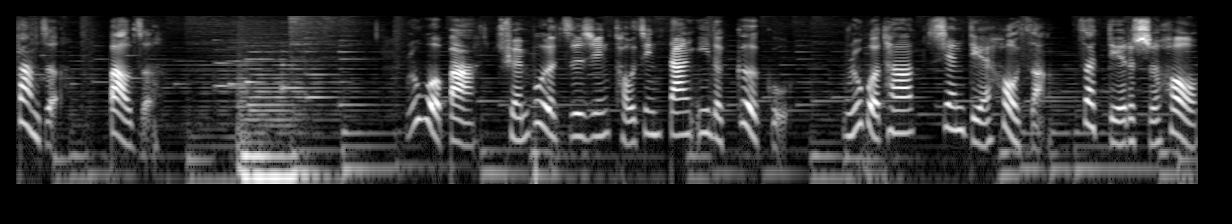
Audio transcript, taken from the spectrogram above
放着、抱着。如果把全部的资金投进单一的个股，如果它先跌后涨，在跌的时候，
